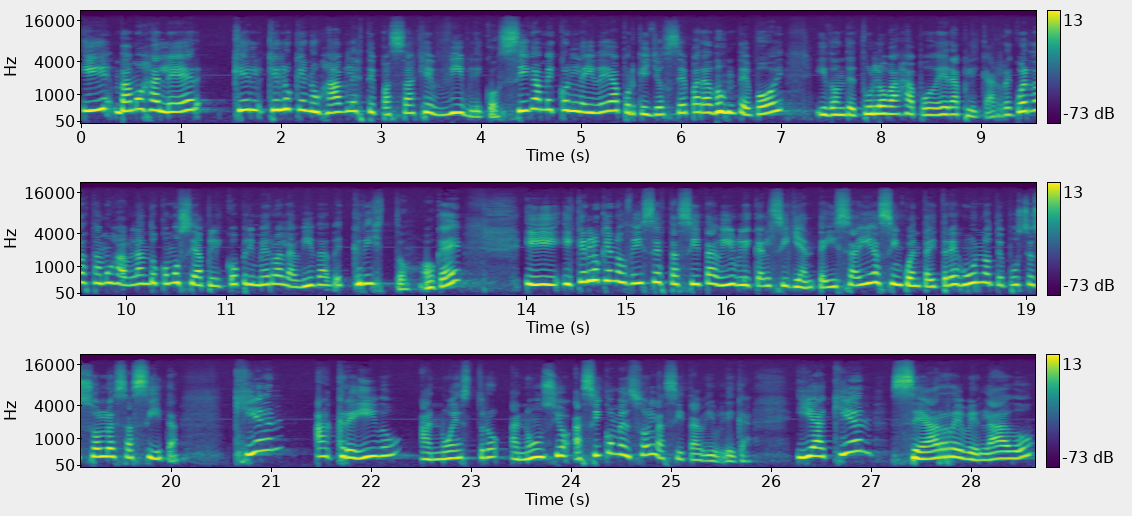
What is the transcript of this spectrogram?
Y vamos a leer qué, es lo que nos habla este pasaje bíblico. Sígame con la idea porque yo sé para dónde voy y dónde tú lo vas a poder aplicar. Recuerda, estamos hablando cómo se aplicó primero a la vida de Cristo, ¿ok? ¿Y, qué es lo que nos dice esta cita bíblica? El siguiente, Isaías 53.1, te puse solo esa cita. ¿Quién ha creído a nuestro anuncio? Así comenzó la cita bíblica. ¿Y a quién se ha revelado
